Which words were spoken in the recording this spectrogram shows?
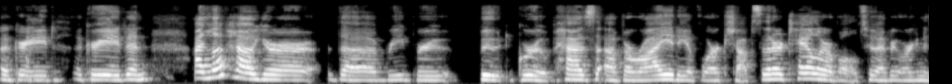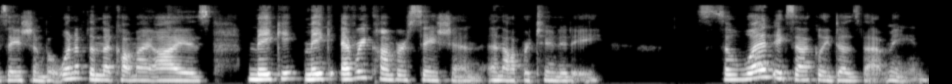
agreed agreed and I love how your the reboot boot group has a variety of workshops that are tailorable to every organization but one of them that caught my eye is make it, make every conversation an opportunity so what exactly does that mean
